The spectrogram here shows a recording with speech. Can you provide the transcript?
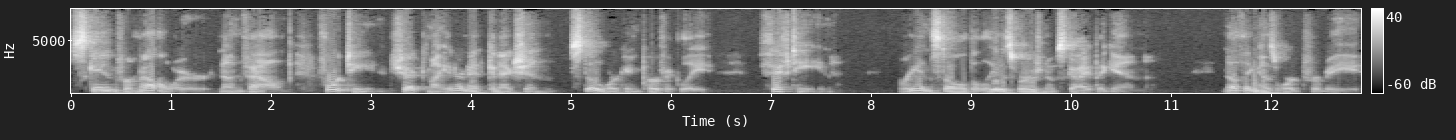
Scanned for malware, none found. 14. Checked my internet connection, still working perfectly. 15. Reinstalled the latest version of Skype again. Nothing has worked for me.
